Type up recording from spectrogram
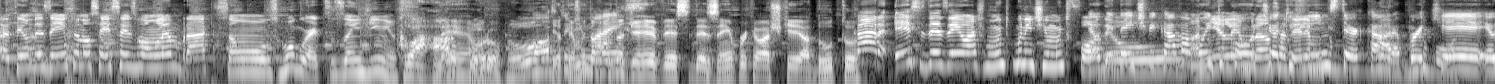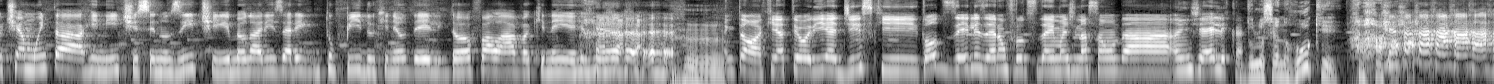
Cara, tem um desenho que eu não sei se vocês vão lembrar, que são os Rugrats, os anjinhos. Claro, Lembro. pô. Oh, Gosto eu tenho muita demais. vontade de rever esse desenho, porque eu acho que adulto. Cara, esse desenho eu acho muito bonitinho, muito foda. Eu me identificava a muito com o lembrança Chuck dele é muito- Finster, cara, muito porque boa. eu tinha muita rinite, sinusite e meu nariz era entupido que nem o dele, então eu falava que nem ele. Então, aqui a teoria diz que todos eles eram frutos da imaginação da Angélica. Do Luciano Huck?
